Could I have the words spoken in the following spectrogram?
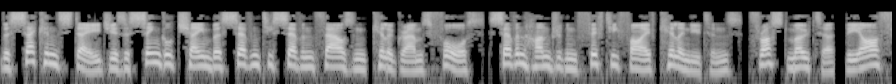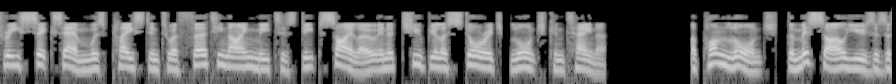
The second stage is a single-chamber 77,000 kilograms force, 755 kilonewtons thrust motor. The R36M was placed into a 39 meters deep silo in a tubular storage launch container. Upon launch, the missile uses a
